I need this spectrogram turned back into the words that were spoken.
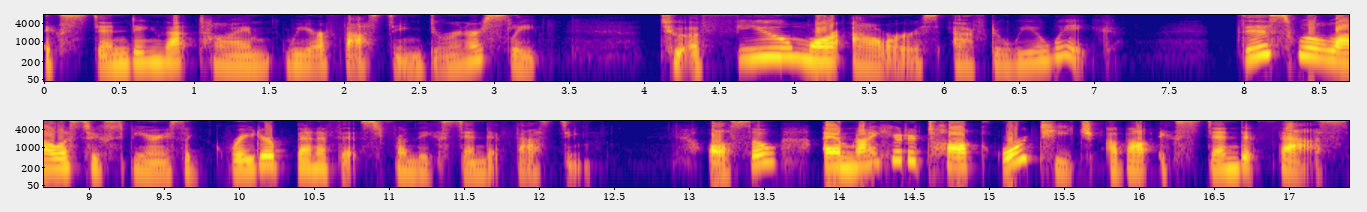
extending that time we are fasting during our sleep to a few more hours after we awake. This will allow us to experience the greater benefits from the extended fasting. Also, I am not here to talk or teach about extended fasts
